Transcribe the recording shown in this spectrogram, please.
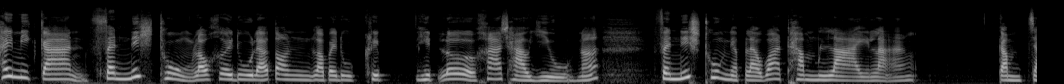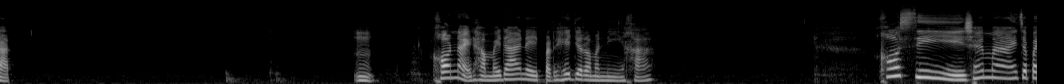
ให้มีการ Vernichtung เราเคยดูแล้วตอนเราไปดูคลิปฮิตเลอร์ฆ่าชาวยิวนะ Vernichtung เนี่ยแปลว่าทำลายล้างกำจัดอืมข้อไหนทำไม่ได้ในประเทศเยอรมนีคะข้อ 4 ใช่ไหมจะไป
